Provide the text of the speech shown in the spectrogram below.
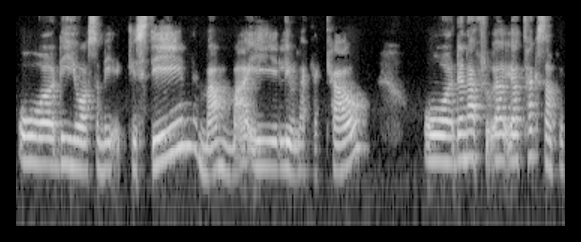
och det är jag som är Kristin, mamma i Luna Kakao. Och den här, jag är tacksam för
